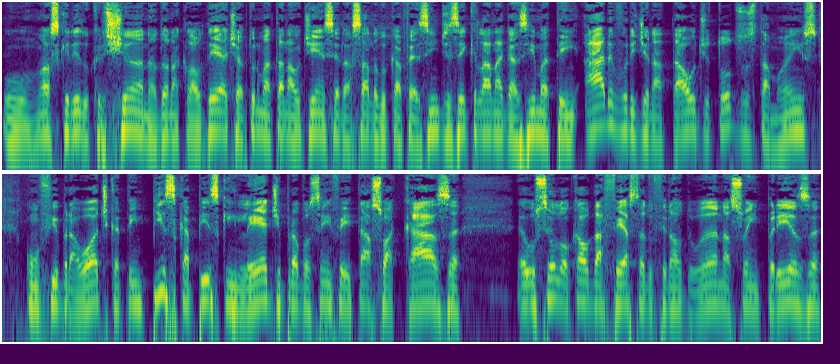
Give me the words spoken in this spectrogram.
o nosso querido Cristiano, a dona Claudete, a turma está na audiência da sala do cafezinho, dizer que lá na Gazima tem árvore de Natal de todos os tamanhos, com fibra ótica, tem pisca-pisca em LED para você enfeitar a sua casa é, o seu local da festa do final do ano, a sua empresa.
